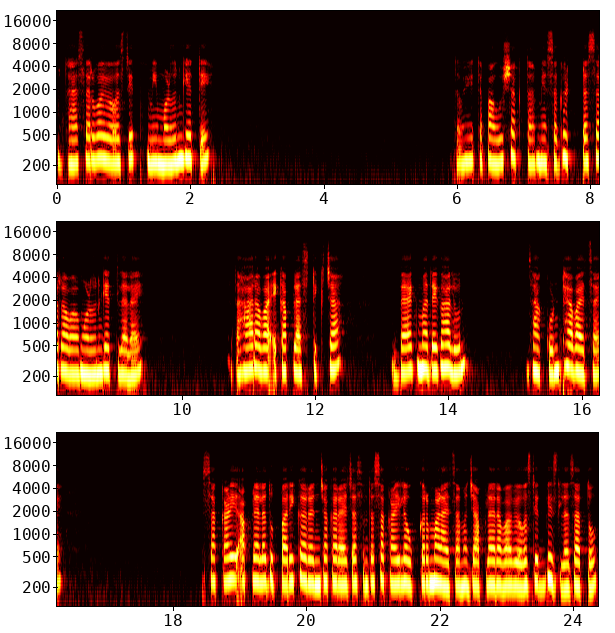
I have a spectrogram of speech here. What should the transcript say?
आता हा सर्व व्यवस्थित मी मळून घेते. तुम्ही इथं पाहू शकता मी असं घट्टसर रवा मळून घेतलेला आहे. आता हा रवा एका प्लॅस्टिकच्या बॅगमध्ये घालून झाकून ठेवायचा आहे. सकाळी आपल्याला दुपारी करंजा करायच्या असेल तर सकाळी लवकर मळायचा म्हणजे आपला रवा व्यवस्थित भिजला जातो.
